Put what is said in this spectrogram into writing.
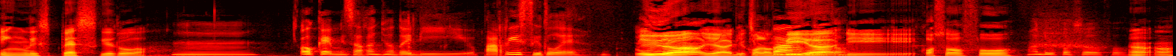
English base gitu loh. Hmm. Oke, misalkan contohnya di Paris gitu ya. Iya, ya di, Di Jepang Kolombia, gitu. di Kosovo, Aduh, Kosovo. Heeh,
